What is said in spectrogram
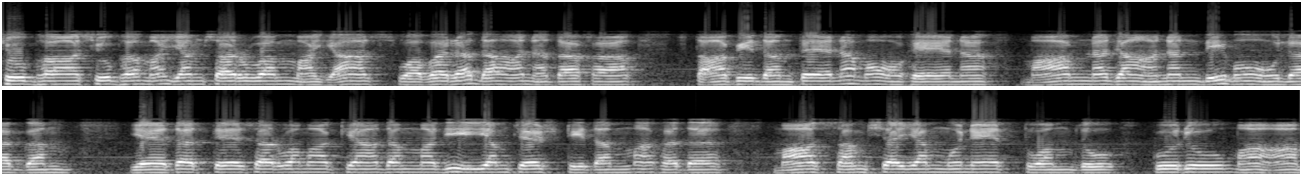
शुभाशुभमयं सर्वं मया स्ववरदानतः। स्थापितं तेन मोहेन मां न जानन्ति मूलगम् एतत्ते सर्वमाख्यातं मदीयं चेष्टितं महद मा संशयं मुने त्वं तु कुरु मां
